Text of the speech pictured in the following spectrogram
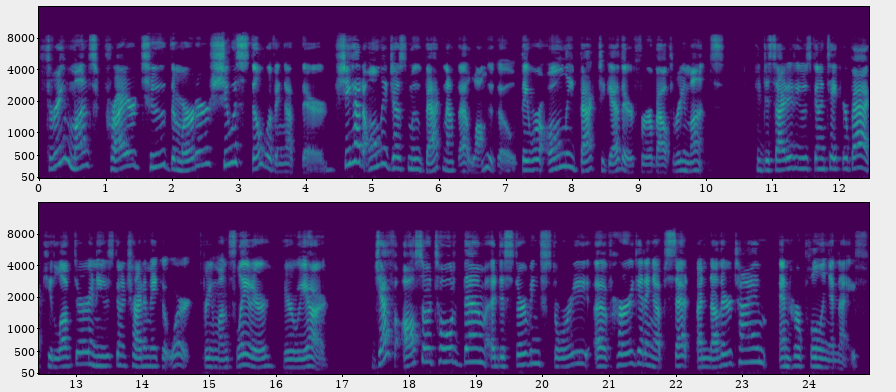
Three months prior to the murder, she was still living up there. She had only just moved back not that long ago. They were only back together for about three months. He decided he was going to take her back. He loved her and he was going to try to make it work. Three months later, here we are. Jeff also told them a disturbing story of her getting upset another time and her pulling a knife.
